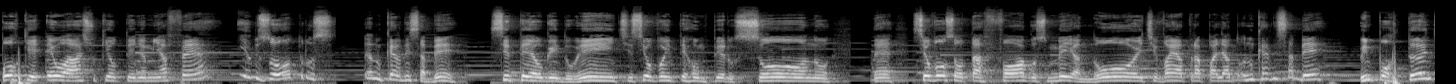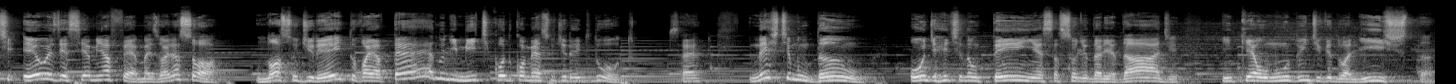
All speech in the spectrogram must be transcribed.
Porque eu acho que eu tenho a minha fé e os outros eu não quero nem saber. Se tem alguém doente, se eu vou interromper o sono, né? se eu vou soltar fogos meia-noite, vai atrapalhar. Eu não quero nem saber. O importante é eu exercer a minha fé, mas olha só, o nosso direito vai até no limite quando começa o direito do outro, certo? Neste mundão onde a gente não tem essa solidariedade, em que é um mundo individualista,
